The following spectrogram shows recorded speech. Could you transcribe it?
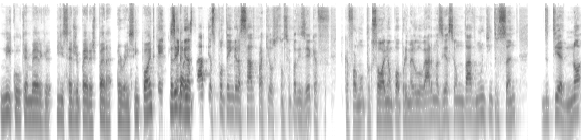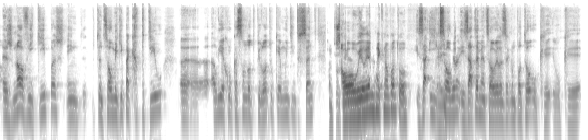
Nico Hulkenberg e Sérgio Pérez para a Racing Point. É, Mas é então... é engraçado, esse ponto é engraçado para aqueles que estão sempre a dizer que a, que a Fórmula 1, porque só olham para o primeiro lugar, mas esse é um dado muito interessante de ter no, as nove equipas, em, portanto, só uma equipa que repetiu uh, ali a colocação do outro piloto, o que é muito interessante. Porque... Só o Williams é que não pontuou. Exa é só Williams, exatamente, só o Williams é que não pontuou, o que, o que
